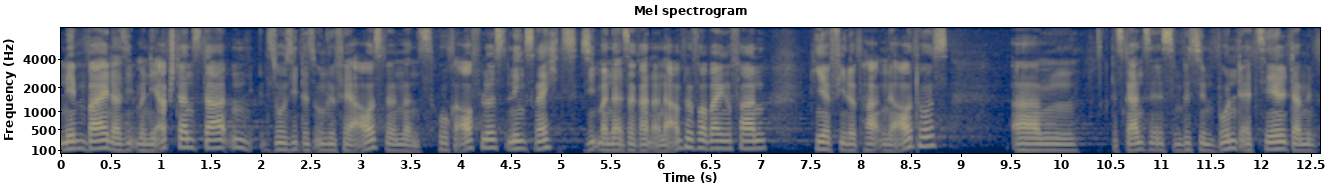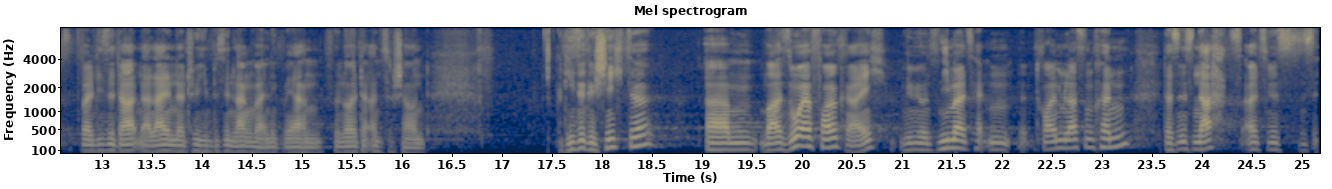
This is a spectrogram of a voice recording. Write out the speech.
Nebenbei, da sieht man die Abstandsdaten. So sieht das ungefähr aus, wenn man es hoch auflöst. Links, rechts sieht man, da ist er gerade an der Ampel vorbeigefahren. Hier viele parkende Autos. Ähm, das Ganze ist ein bisschen bunt erzählt, damit, weil diese Daten alleine natürlich ein bisschen langweilig wären für Leute anzuschauen. Diese Geschichte ähm, war so erfolgreich, wie wir uns niemals hätten träumen lassen können. Das ist nachts, als wir es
